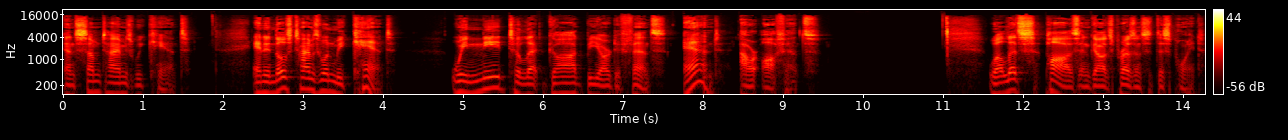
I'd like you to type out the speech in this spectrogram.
and sometimes we can't. And in those times when we can't, we need to let God be our defense and our offense. Well, let's pause in God's presence at this point,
